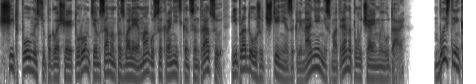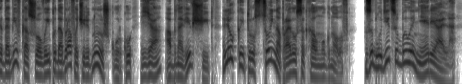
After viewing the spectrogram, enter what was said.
щит полностью поглощает урон, тем самым позволяя магу сохранить концентрацию и продолжить чтение заклинания, несмотря на получаемые удары. Быстренько добив косого и подобрав очередную шкурку, я, обновив щит, легкой трусцой направился к холму гнолов. Заблудиться было нереально –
